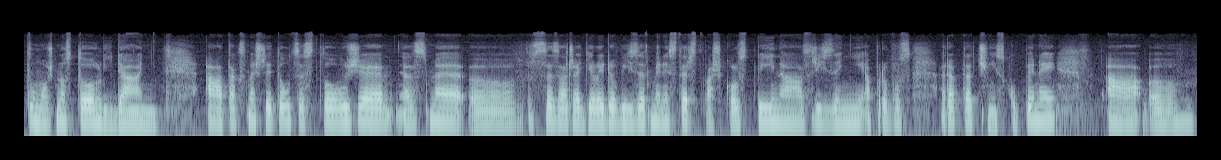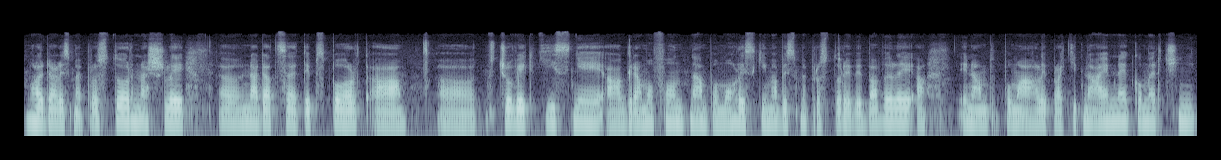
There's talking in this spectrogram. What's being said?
tu možnost toho hlídání. A tak jsme šli tou cestou, že jsme eh, se zařadili do výzev ministerstva školství na zřízení a provoz adaptační skupiny a uh, hledali jsme prostor, našli uh, nadace Tip Sport a uh, Člověk tísni a Gramofond nám pomohli s tím, aby jsme prostory vybavili a i nám pomáhali platit nájemné komerční.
